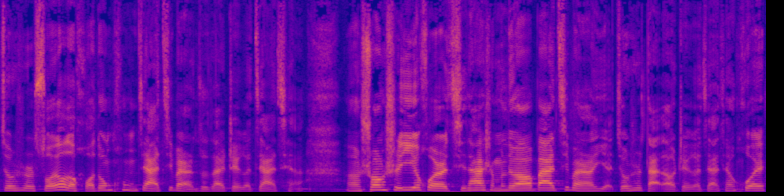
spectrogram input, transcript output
就是所有的活动控价基本上就在这个价钱。嗯，双十一或者其他什么六幺八，基本上也就是打到这个价钱，会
